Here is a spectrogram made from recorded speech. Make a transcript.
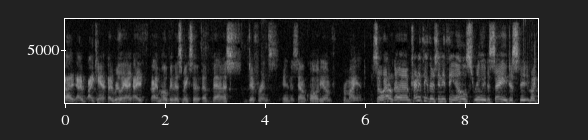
I, I, I, can't. I really. I, I am hoping this makes a, a, vast difference in the sound quality on from my end. So I don't. Uh, I'm trying to think. If there's anything else really to say? Just it, like,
